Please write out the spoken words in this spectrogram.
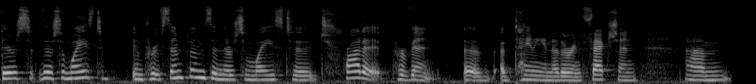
there's, there's some ways to improve symptoms and there's some ways to try to prevent uh, obtaining another infection. Um,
